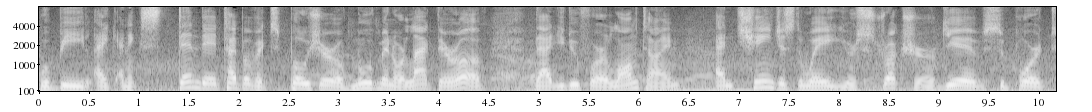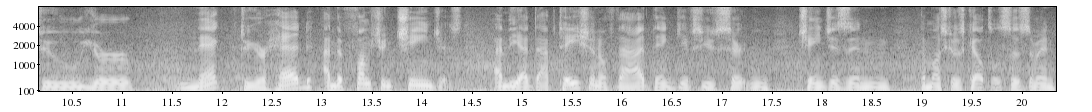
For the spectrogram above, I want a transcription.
will be like an extended type of exposure of movement or lack thereof that you do for a long time and changes the way your structure gives support to your neck to your head and the function changes and the adaptation of that then gives you certain changes in the musculoskeletal system and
